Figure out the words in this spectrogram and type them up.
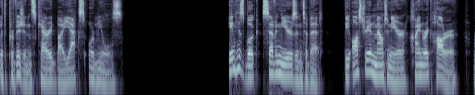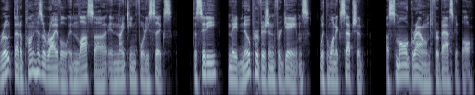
with provisions carried by yaks or mules. In his book, Seven Years in Tibet, the Austrian mountaineer Heinrich Harrer wrote that upon his arrival in Lhasa in 1946, the city made no provision for games, with one exception a small ground for basketball.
